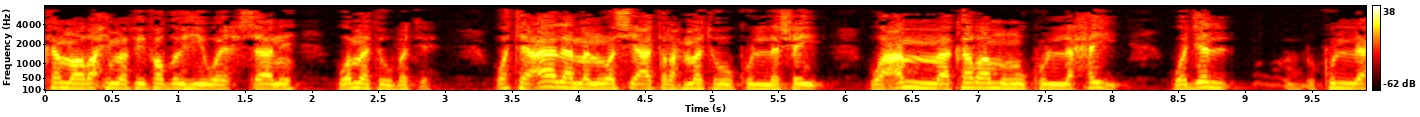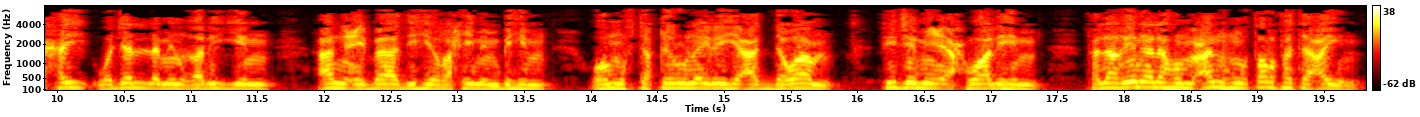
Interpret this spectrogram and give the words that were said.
كما رحم في فضله وإحسانه ومثوبته. وتعالى من وسعت رحمته كل شيء وعم كرمه كل حي. وجل كل حي وجل من غني عن عباده رحيم بهم وهم مفتقرون إليه على الدوام في جميع أحوالهم فلا غنى لهم عنه طرفة عين.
